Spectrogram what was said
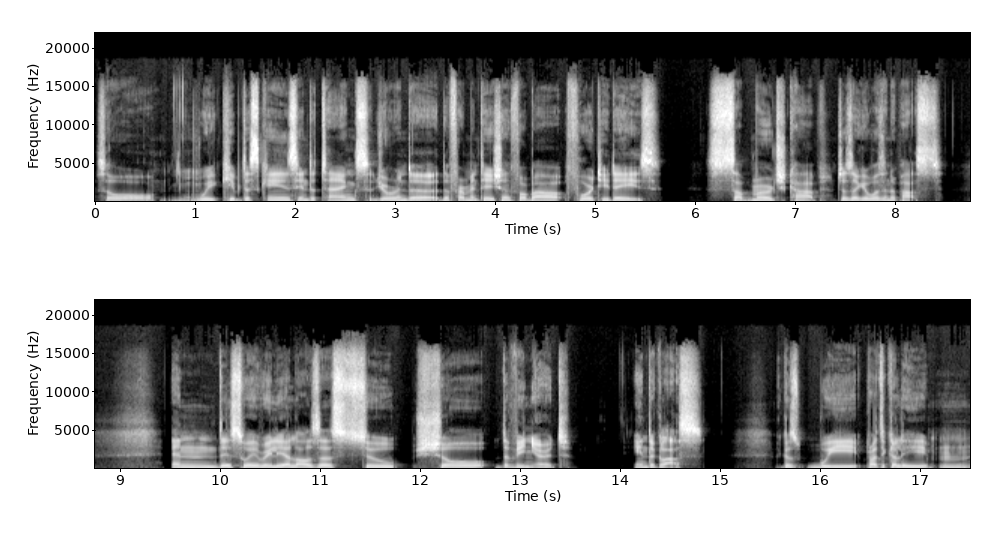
So we keep the skins in the tanks during the, the fermentation for about 40 days, submerged cap, just like it was in the past. And this way really allows us to show the vineyard in the glass because we practically mm,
